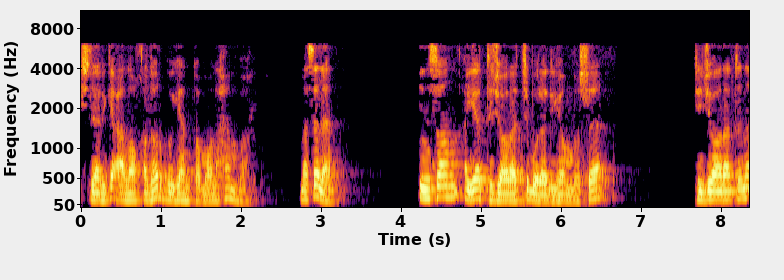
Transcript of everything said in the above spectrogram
ishlariga aloqador bo'lgan tomoni ham bor. Masalan inson agar tijoratchi bo'ladigan bo'lsa tijoratini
